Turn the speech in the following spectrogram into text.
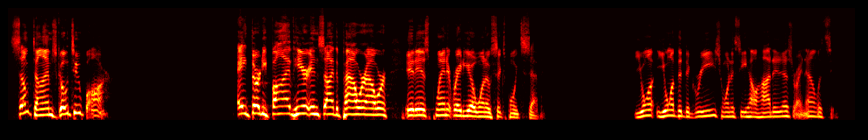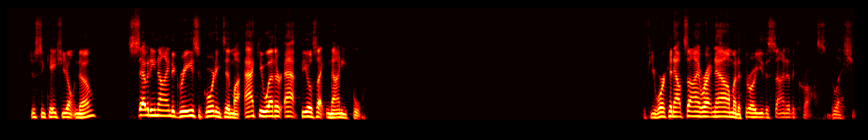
sometimes go too far. 835 here inside the power hour. It is Planet Radio 106.7. You want you want the degrees? You want to see how hot it is right now? Let's see. Just in case you don't know. 79 degrees according to my AccuWeather app feels like 94. If you're working outside right now, I'm going to throw you the sign of the cross. Bless you.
